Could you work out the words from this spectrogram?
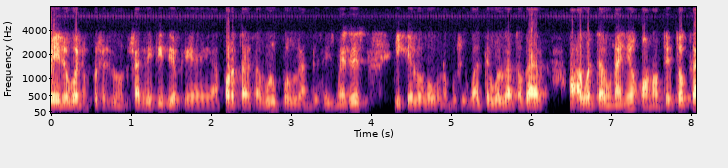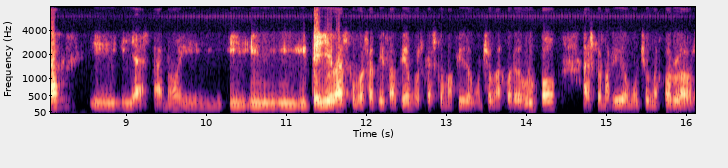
pero bueno, pues es un sacrificio que aportas al grupo durante seis meses y que luego, bueno, pues igual te vuelve a tocar a la vuelta de un año o no te toca y, ya está, ¿no? Y, te llevas como satisfacción pues que has conocido mucho mejor el grupo, has conocido mucho mejor los,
